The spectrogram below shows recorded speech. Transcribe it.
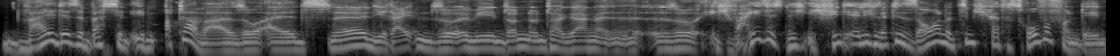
Weil der Sebastian eben Otter war, so als, ne, die reiten so irgendwie in Sonnenuntergang, äh, so, ich weiß es nicht. Ich finde ehrlich gesagt, die Saison war eine ziemliche Katastrophe von denen.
